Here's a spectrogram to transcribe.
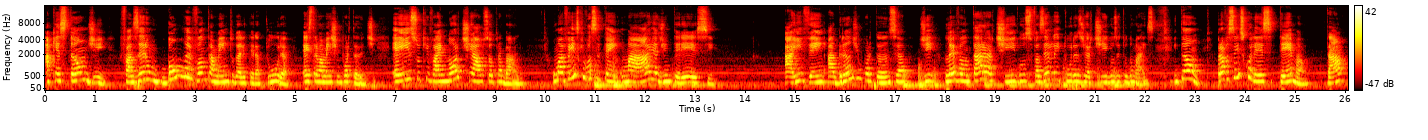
a questão de fazer um bom levantamento da literatura é extremamente importante. É isso que vai nortear o seu trabalho. Uma vez que você tem uma área de interesse, aí vem a grande importância de levantar artigos, fazer leituras de artigos e tudo mais. Então, para você escolher esse tema, tá?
